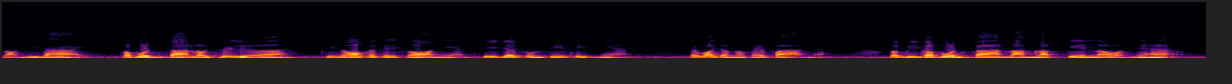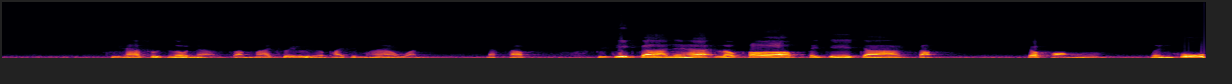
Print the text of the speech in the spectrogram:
เหล่านี้ได้ กระบวนการเราช่วยเหลือพี่น้องเกษตรกรเนี่ยที่จะสูญเสียสิทธิ์เนี่ยไม่ว่าจำนองขายฝาเนี่ยเรามีกระบวนการตามหลักเกณฑ์เราเนี่ยฮะที่ล่าสุดเราเนี่ยสามารถช่วยเหลือภาย15วันนะครับ วิธีการเนี่ยฮะเราก็ไปเจรจากับเจ้าของเงินกู้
